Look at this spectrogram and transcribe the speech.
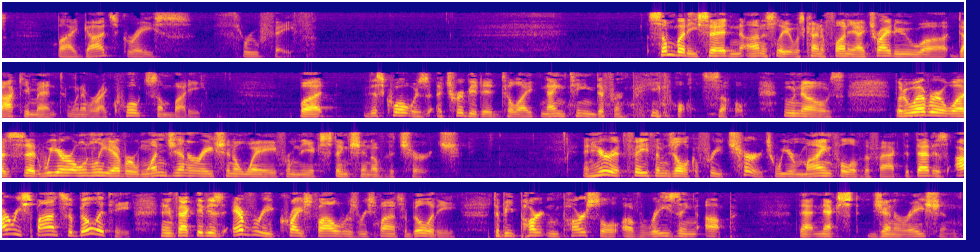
by God's grace through faith. Somebody said, and honestly, it was kind of funny. I try to uh, document whenever I quote somebody, but this quote was attributed to like 19 different people, so who knows? But whoever it was said, We are only ever one generation away from the extinction of the church. And here at Faith Evangelical Free Church, we are mindful of the fact that that is our responsibility. And in fact, it is every Christ follower's responsibility to be part and parcel of raising up that next generation,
